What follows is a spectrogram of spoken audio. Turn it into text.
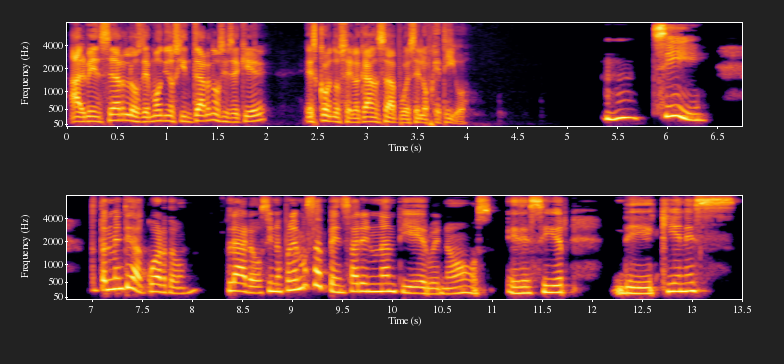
al vencer los demonios internos, si se quiere, es cuando se alcanza pues el objetivo. Sí, totalmente de acuerdo. Claro, si nos ponemos a pensar en un antihéroe, ¿no? Es decir, de quién es,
